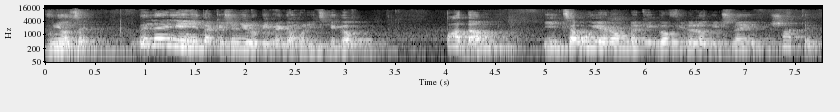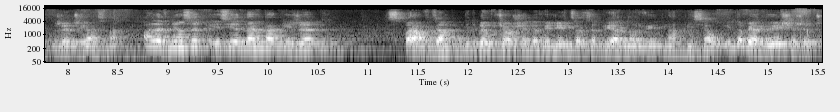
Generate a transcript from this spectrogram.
Wniosek? Bynajmniej nie takie, że nie lubimy Gomulickiego. Padam i całuję rąbek jego filologicznej szaty, rzecz jasna. Ale wniosek jest jednak taki, że sprawdzam, gdybym chciał się dowiedzieć, co Cyprian Norwid napisał i dowiaduję się rzeczy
